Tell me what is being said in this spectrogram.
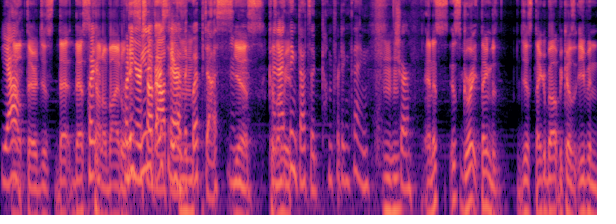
Yeah. out there. Just that that's Put- kind of vital. putting This yourself out there. has mm-hmm. equipped us, mm-hmm. yes, because and I I, think that's a comforting thing. Mm-hmm. Sure. and it's it's a great thing to just think about because even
